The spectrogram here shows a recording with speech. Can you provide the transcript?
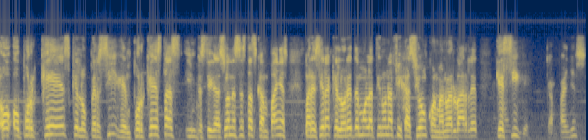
o, por qué es que lo persiguen? ¿Por qué estas investigaciones, estas campañas? Pareciera que Loret de Mola tiene una fijación con Manuel Barlet que sigue. ¿Campañas?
